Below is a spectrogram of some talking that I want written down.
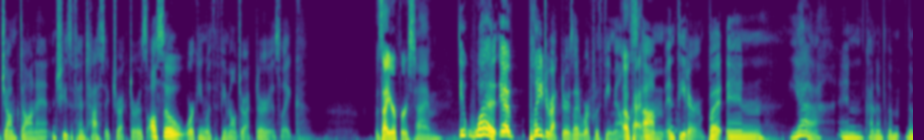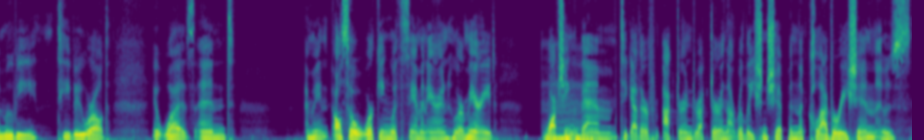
jumped on it and she's a fantastic director. Is also working with a female director is like Was that your first time? it was yeah, play directors I'd worked with females Okay. um in theater, but in yeah, in kind of the the movie TV world it was and I mean also working with Sam and Aaron who are married watching Mm. them together from actor and director and that relationship and the collaboration it was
